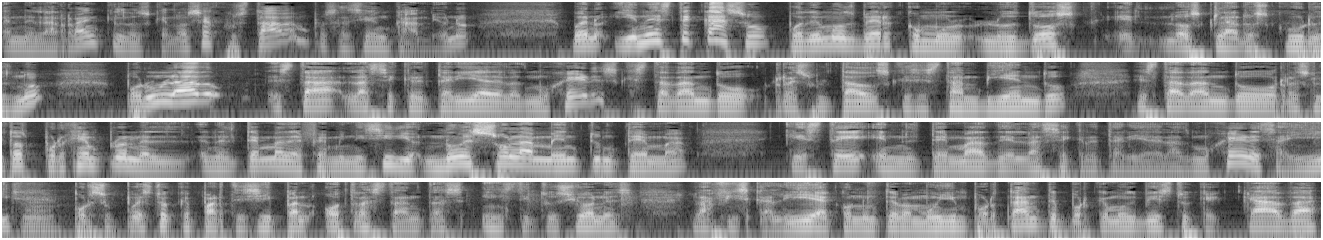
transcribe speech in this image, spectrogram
el arranque. Los que no se ajustaban, pues hacían cambio, ¿no? Bueno, y en este caso podemos ver como los dos, eh, los claroscuros, ¿no? Por un lado, está la Secretaría de las Mujeres, que está dando resultados que se están viendo, está dando resultados, por ejemplo, en el, en el tema de feminicidio. No es solamente un tema que esté en el tema de la Secretaría de las Mujeres. Ahí, por supuesto, que participan otras tantas instituciones. La Fiscalía, con un tema muy importante, porque hemos visto que cada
